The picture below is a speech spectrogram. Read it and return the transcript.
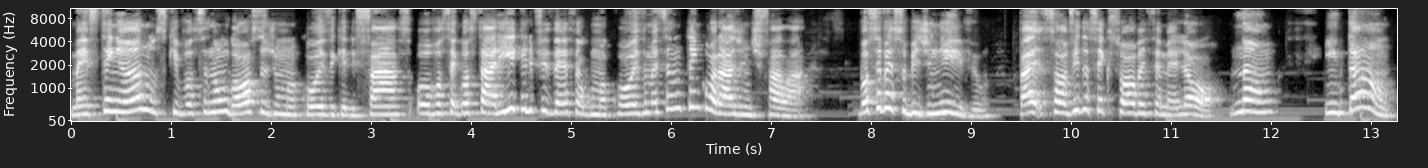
mas tem anos que você não gosta de uma coisa que ele faz, ou você gostaria que ele fizesse alguma coisa, mas você não tem coragem de falar. Você vai subir de nível? Vai, sua vida sexual vai ser melhor? Não. Então,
